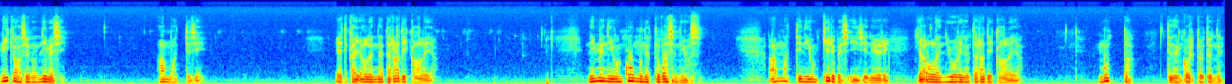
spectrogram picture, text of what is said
Mikä on sinun nimesi? Ammattisi. Et kai ole näitä radikaaleja. Nimeni on kommunetto Vasenius. Ammattini on kirvesinsinööri ja olen juuri noita radikaaleja. Mutta, teidän korkeutenne,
